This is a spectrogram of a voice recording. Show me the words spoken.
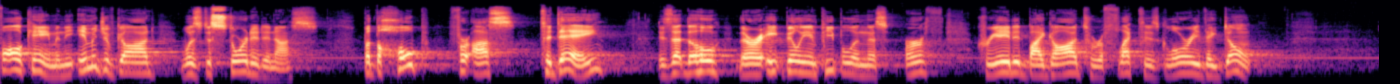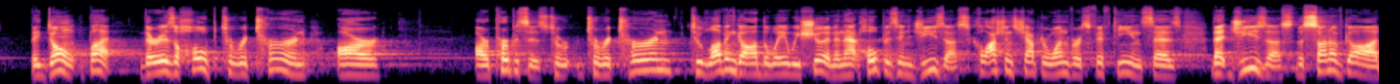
fall came and the image of God was distorted in us. But the hope for us today is that though there are 8 billion people in this earth created by God to reflect His glory, they don't. They don't, but there is a hope to return our, our purposes, to, to return to loving God the way we should, and that hope is in Jesus. Colossians chapter 1, verse 15 says that Jesus, the Son of God,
